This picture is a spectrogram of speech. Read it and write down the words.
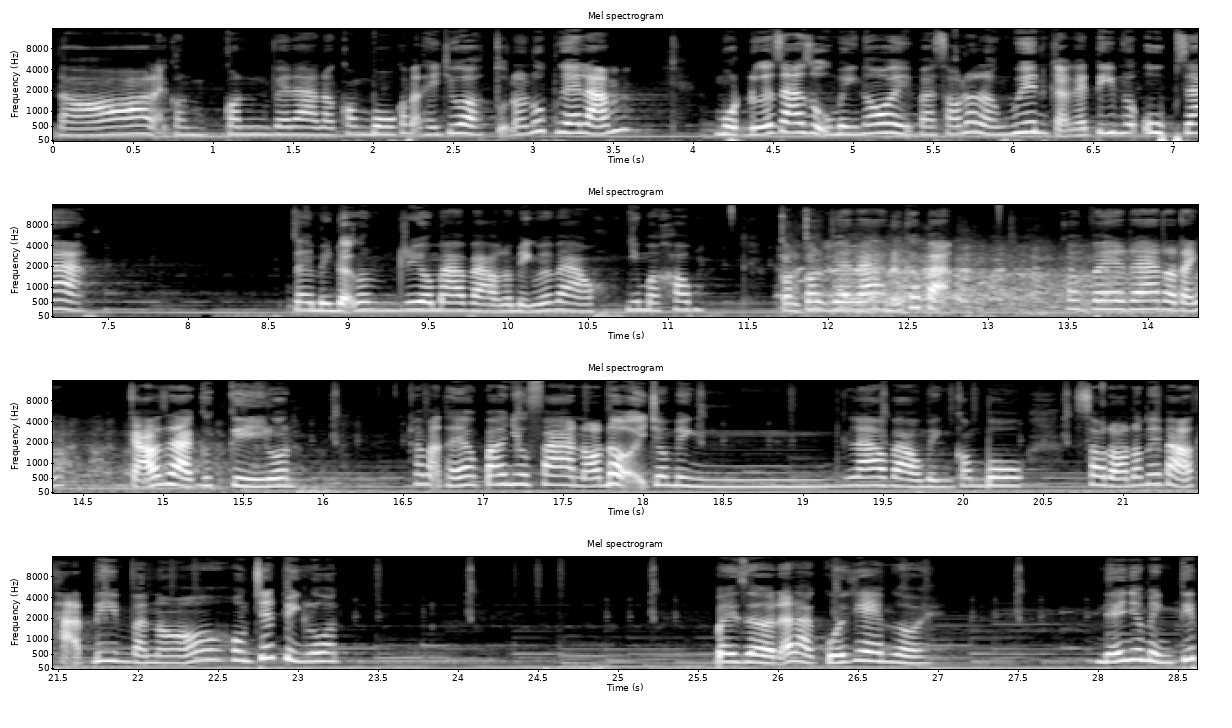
Đó, lại còn con Vera nó combo các bạn thấy chưa? Tụi nó núp ghê lắm một đứa ra dụ mình thôi và sau đó là nguyên cả cái tim nó ụp ra. Đây, mình đợi con Rioma vào rồi mình mới vào, nhưng mà không. Còn con Vera nữa các bạn. Con Vera nó đánh cáo già cực kỳ luôn. Các bạn thấy không? Bao nhiêu pha nó đợi cho mình lao vào mình combo, sau đó nó mới vào thả tim và nó hôn chết mình luôn. Bây giờ đã là cuối game rồi. Nếu như mình tiếp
